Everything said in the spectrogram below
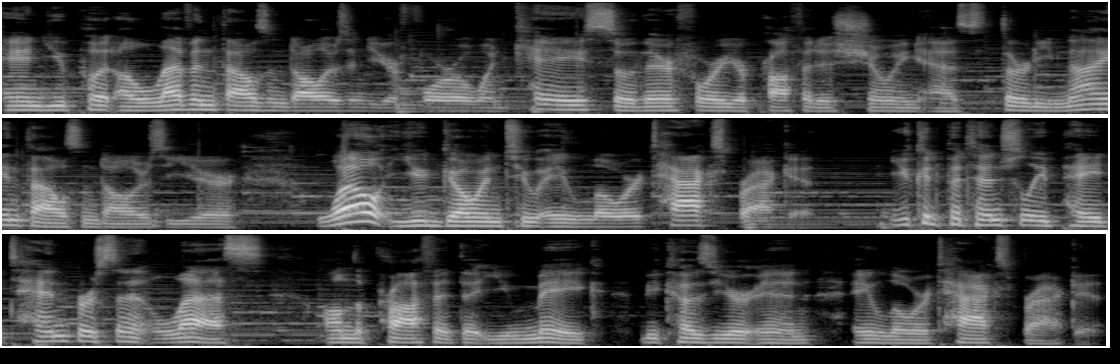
and you put $11,000 into your 401k, so therefore your profit is showing as $39,000 a year. Well, you'd go into a lower tax bracket. You could potentially pay 10% less on the profit that you make because you're in a lower tax bracket.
